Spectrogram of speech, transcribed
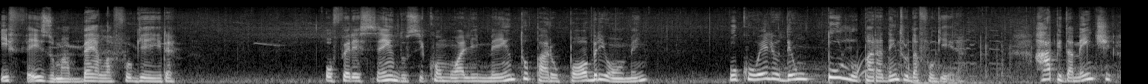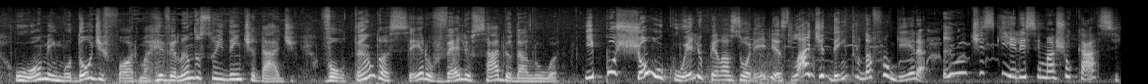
e fez uma bela fogueira. Oferecendo-se como alimento para o pobre homem, o coelho deu um pulo para dentro da fogueira. Rapidamente, o homem mudou de forma, revelando sua identidade, voltando a ser o velho sábio da lua, e puxou o coelho pelas orelhas lá de dentro da fogueira antes que ele se machucasse.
